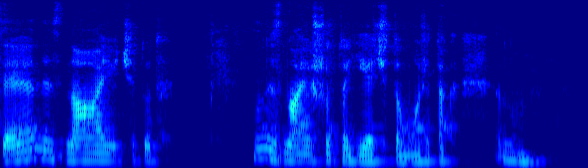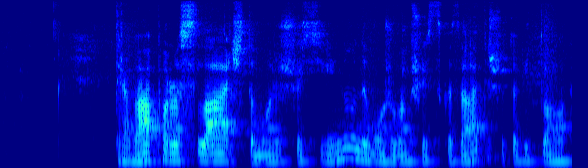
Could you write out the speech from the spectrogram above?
це не знаю, чи тут, ну не знаю, що то є, чи то може так м, трава поросла, чи то може щось. Ну, не можу вам щось сказати, що то від того,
